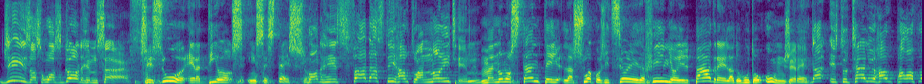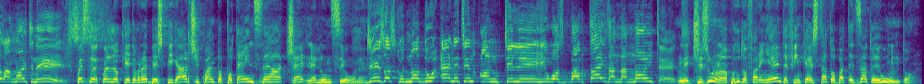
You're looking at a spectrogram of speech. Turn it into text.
Jesus was God himself. Gesù era Dio in se stesso. But his father still had to anoint him. Ma nonostante la sua posizione da figlio, il padre l'ha dovuto ungere. That is to tell you how powerful anointing is. Questo è quello che dovrebbe spiegarci quanto potenza c'è nell'unzione. Jesus could not do anything until he was baptized and anointed. Gesù non ha potuto fare niente finché è stato battezzato e unto.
